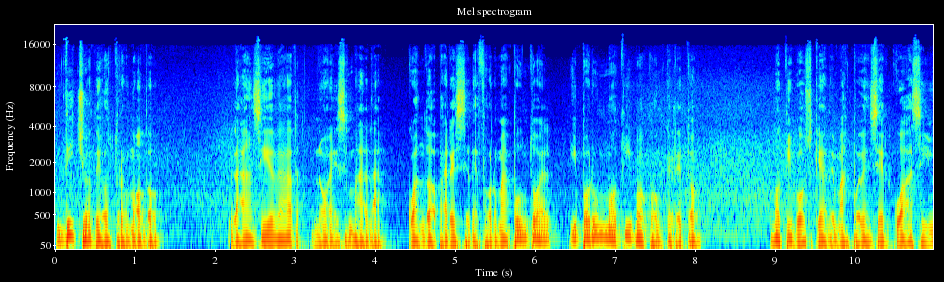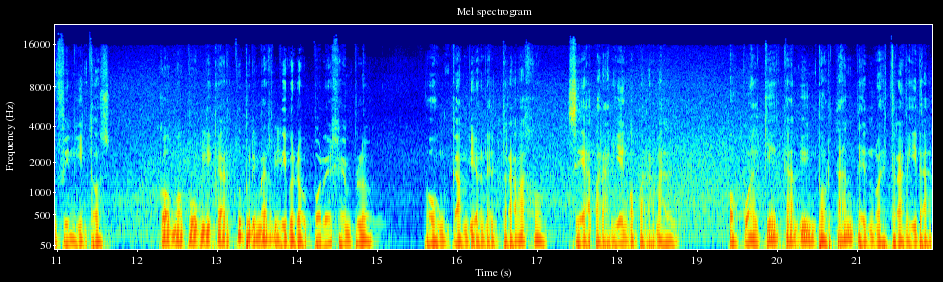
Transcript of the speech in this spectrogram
Dicho de otro modo, La ansiedad no es mala cuando aparece de forma puntual y por un motivo concreto. Motivos que además pueden ser cuasi infinitos, como publicar tu primer libro, por ejemplo, o un cambio en el trabajo, sea para bien o para mal, o cualquier cambio importante en nuestra vida,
